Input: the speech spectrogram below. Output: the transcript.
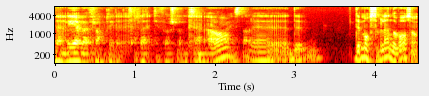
Den lever fram till 31 december Ja, det, det måste väl ändå vara så.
